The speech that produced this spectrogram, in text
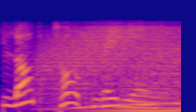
Blog Talk Radio.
